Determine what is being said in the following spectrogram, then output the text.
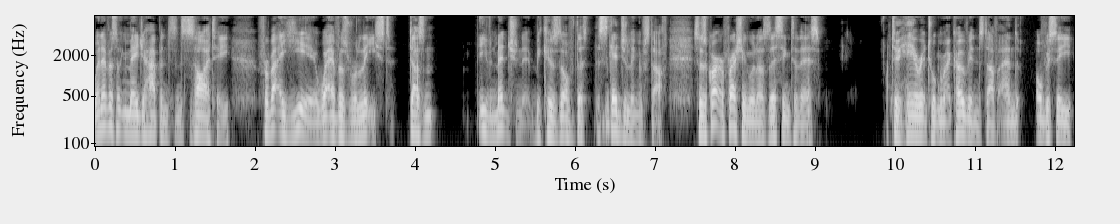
whenever something major happens in society for about a year, whatever's released doesn't even mention it because of the, the scheduling of stuff. So it's quite refreshing when I was listening to this to hear it talking about COVID and stuff. And obviously,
